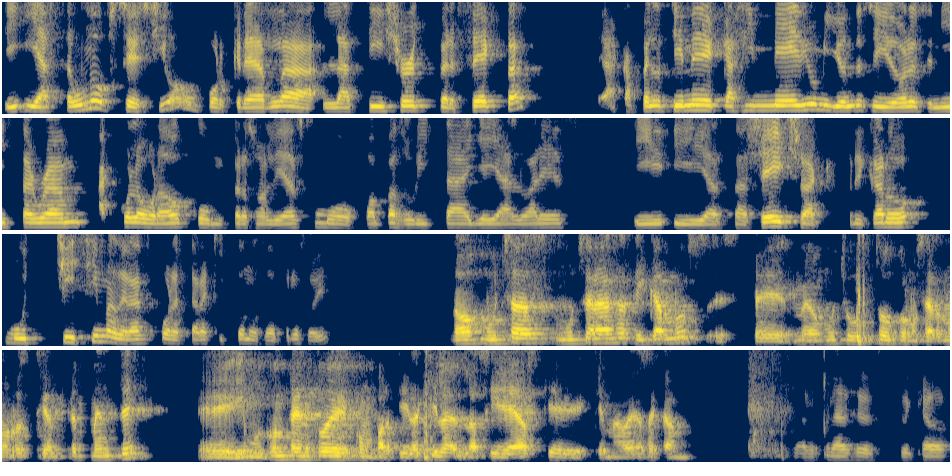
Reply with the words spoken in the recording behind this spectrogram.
y, hasta una obsesión por crear la, la t-shirt perfecta. Acapela tiene casi medio millón de seguidores en Instagram, ha colaborado con personalidades como Juan Pazurita, Jay Álvarez y, y hasta Shake Shack. Ricardo, muchísimas gracias por estar aquí con nosotros hoy. No, muchas, muchas gracias a ti, Carlos. Este, me da mucho gusto conocernos recientemente eh, y muy contento de compartir aquí las ideas que, que me vaya sacando. gracias, Ricardo.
